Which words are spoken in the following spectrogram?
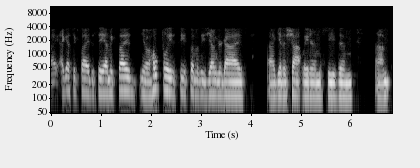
I, I guess excited to see. I'm excited you know hopefully to see some of these younger guys uh, get a shot later in the season. Um,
